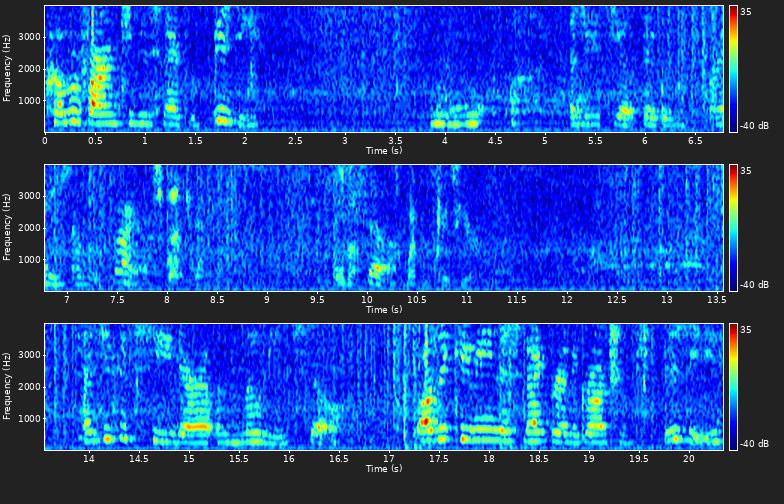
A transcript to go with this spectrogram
cover fire and keeping the sniper busy. As you can see out there, they're providing cover fire. Scratch one. Hold up. So- There's a weapons case here. As you can see, they're unloading, so while they're keeping the sniper and the ground troops busy,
